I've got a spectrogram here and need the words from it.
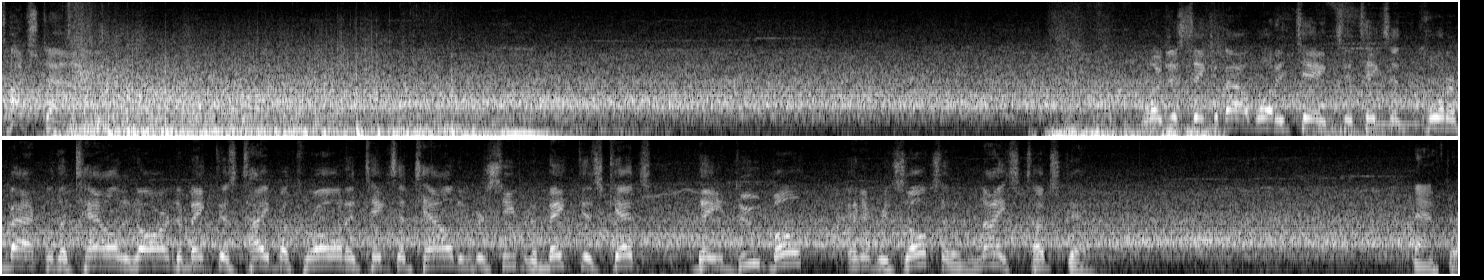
Touchdown. Just think about what it takes. It takes a quarterback with a talented arm to make this type of throw, and it takes a talented receiver to make this catch. They do both, and it results in a nice touchdown. After.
